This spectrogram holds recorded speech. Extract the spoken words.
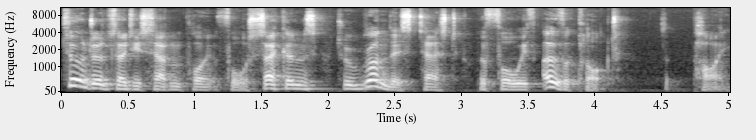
237.4 seconds to run this test before we've overclocked the Pi.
